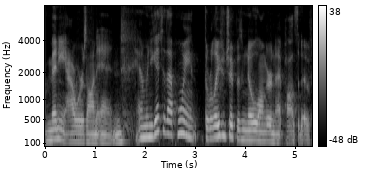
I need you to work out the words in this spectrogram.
many hours on end. And when you get to that point, the relationship is no longer net positive.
